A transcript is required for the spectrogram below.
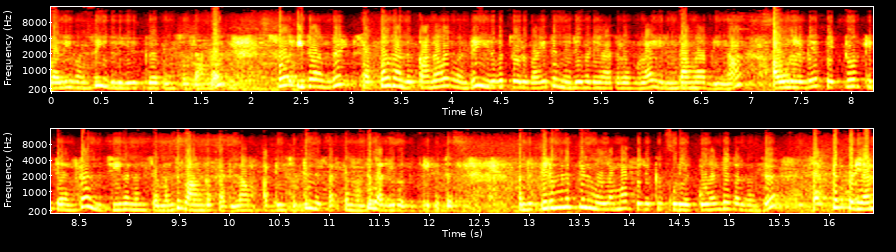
வழி வந்து இதில் இருக்கு அப்படின்னு சொல்றாங்க. ஸோ இது வந்து சப்போஸ் அந்த கணவர் வந்து இருபத்தோரு வயது நிறைவடையாதவங்களா இருந்தாங்க அப்படின்னா அவங்களுடைய பெற்றோர் கிட்ட இருந்து அந்த ஜீவனம்சம் வந்து வாங்கப்படலாம் அப்படின்னு சொல்லிட்டு இந்த சட்டம் வந்து வழிவகுக்கிறது. அந்த திருமணத்தின் மூலமா பிறக்கக்கூடிய குழந்தைகள் வந்து சட்டப்படியான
